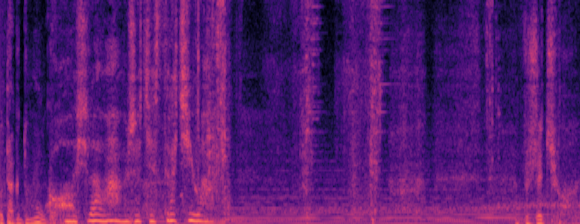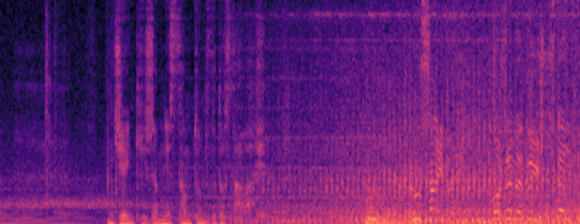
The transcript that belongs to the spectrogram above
Czemu tak długo? Myślałam, że cię straciłam. W życiu. Dzięki, że mnie stamtąd wydostałaś. Ruszajmy! Możemy wyjść tędy!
